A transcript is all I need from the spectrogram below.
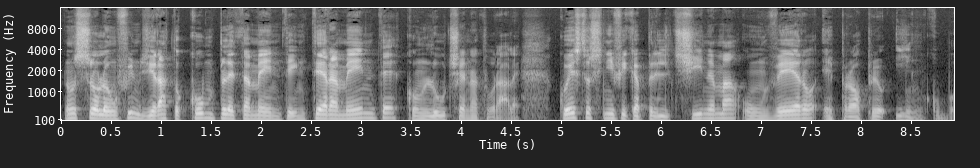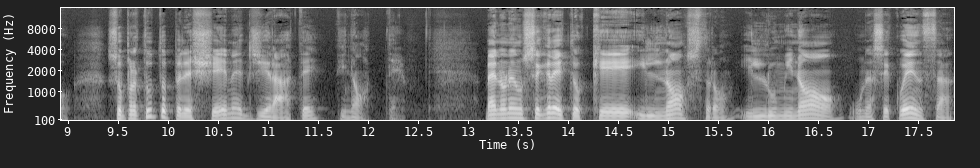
non solo è un film girato completamente, interamente con luce naturale. Questo significa per il cinema un vero e proprio incubo, soprattutto per le scene girate di notte. Beh, non è un segreto che il nostro illuminò una sequenza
